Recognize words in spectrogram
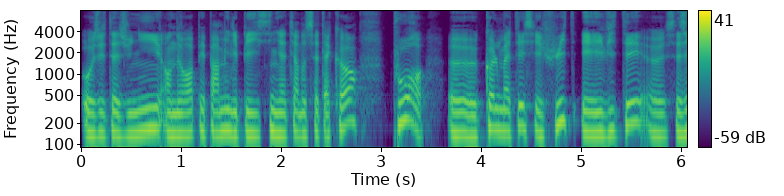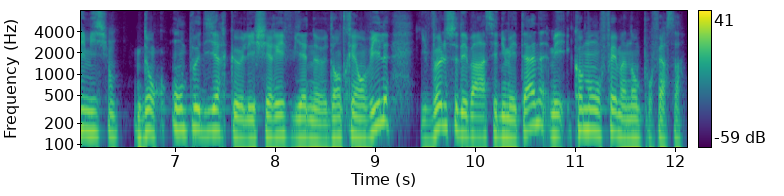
aux États-Unis, en Europe et parmi les pays signataires de cet accord, pour euh, colmater ces fuites et éviter euh, ces émissions. Donc, on peut dire que les shérifs viennent d'entrer en ville, ils veulent se débarrasser du méthane, mais comment on fait maintenant pour faire ça?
